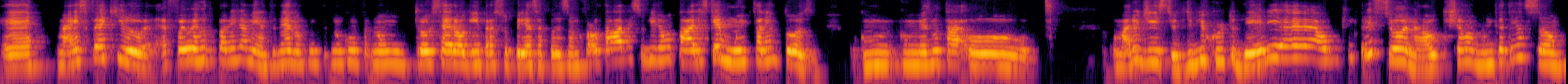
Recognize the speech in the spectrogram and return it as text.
É, mas foi aquilo, é, foi o erro do planejamento, né? Não, não, não trouxeram alguém para suprir essa posição que faltava e subiram o Thales, que é muito talentoso. Como, como mesmo tá, o, o Mário disse, o drible curto dele é algo que impressiona, algo que chama muita atenção.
